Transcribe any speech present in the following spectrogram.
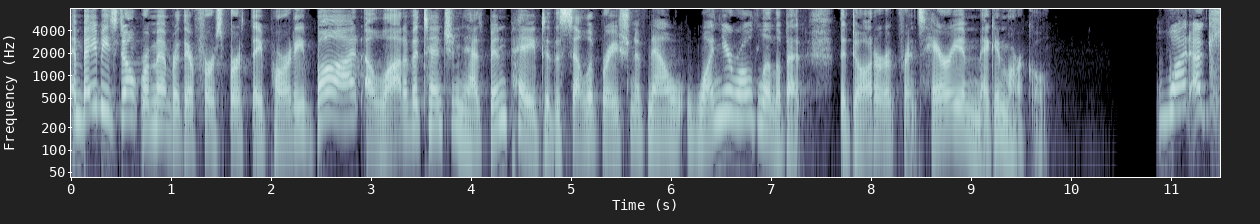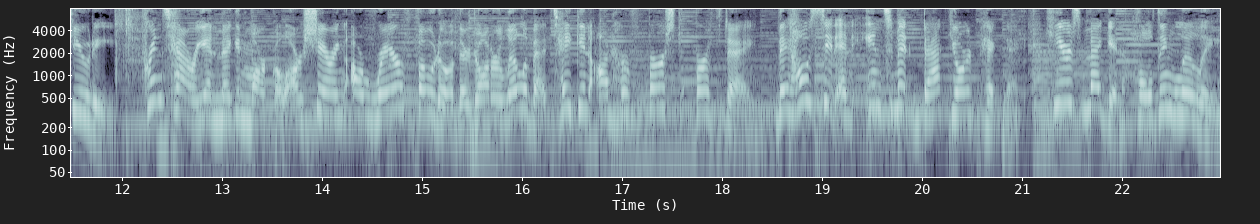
And babies don't remember their first birthday party, but a lot of attention has been paid to the celebration of now one year old Lilibet, the daughter of Prince Harry and Meghan Markle. What a cutie! Prince Harry and Meghan Markle are sharing a rare photo of their daughter Lilibet taken on her first birthday. They hosted an intimate backyard picnic. Here's Meghan holding Lily.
